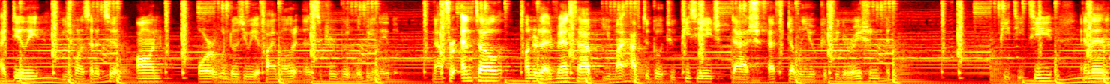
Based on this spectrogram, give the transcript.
ideally you just want to set it to on or Windows UEFI mode and secure boot will be enabled. Now for Intel, under the advanced tab, you might have to go to PCH-FW configuration PTT and then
